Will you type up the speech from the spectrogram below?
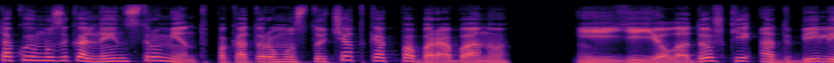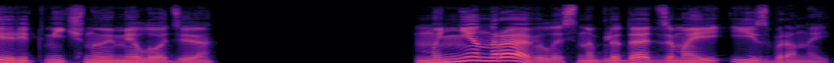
«Такой музыкальный инструмент, по которому стучат, как по барабану, и ее ладошки отбили ритмичную мелодию. Мне нравилось наблюдать за моей избранной,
